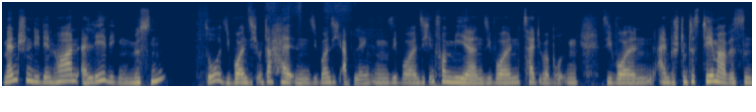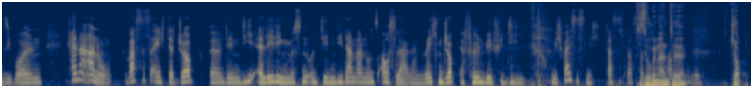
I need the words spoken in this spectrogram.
Menschen, die den hören, erledigen müssen? So, sie wollen sich unterhalten, sie wollen sich ablenken, sie wollen sich informieren, sie wollen Zeit überbrücken, sie wollen ein bestimmtes Thema wissen, sie wollen, keine Ahnung, was ist eigentlich der Job, äh, den die erledigen müssen und den die dann an uns auslagern? Welchen Job erfüllen wir für die? Und ich weiß es nicht. Das ist das, was die sogenannte Job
